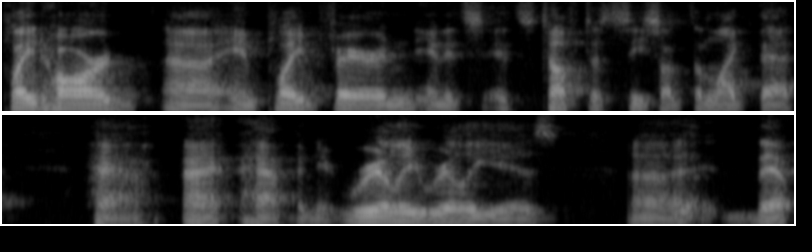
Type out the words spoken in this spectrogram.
played hard and played fair, and, and it's it's tough to see something like that ha- happen. It really, really is. Uh, yeah. That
